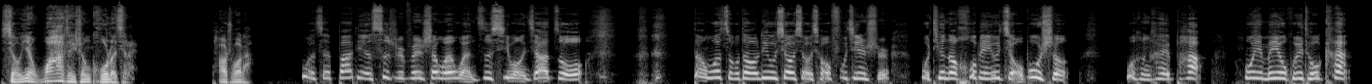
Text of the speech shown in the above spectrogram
小燕哇的一声哭了起来。她说的。我在八点四十分上完晚自习往家走，当我走到六校小桥附近时，我听到后边有脚步声，我很害怕，我也没有回头看，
